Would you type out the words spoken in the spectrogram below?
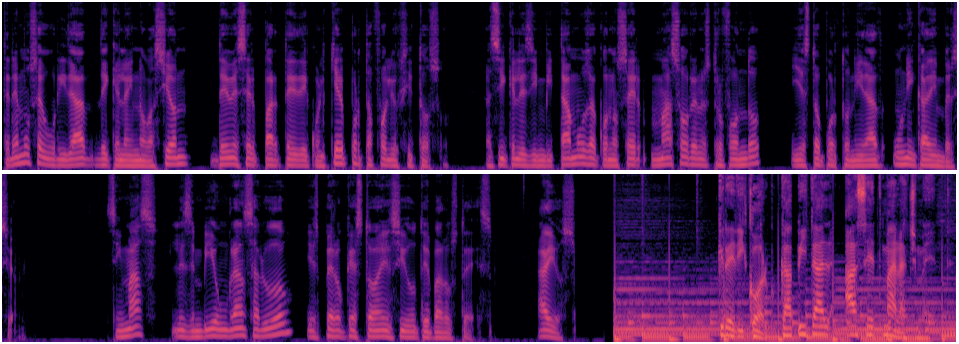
tenemos seguridad de que la innovación debe ser parte de cualquier portafolio exitoso, así que les invitamos a conocer más sobre nuestro fondo y esta oportunidad única de inversión. Sin más, les envío un gran saludo y espero que esto haya sido útil para ustedes. Adiós. Credicorp Capital Asset Management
